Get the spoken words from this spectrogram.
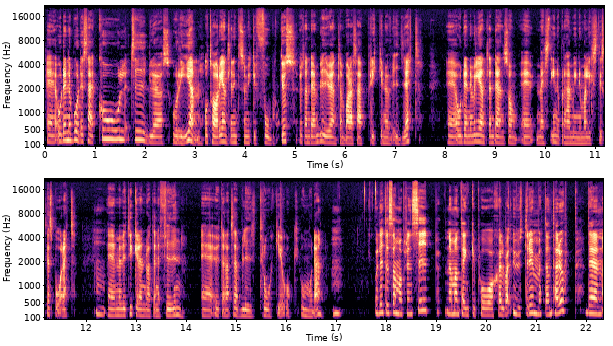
Eh, och den är både så här cool, tidlös och ren. Och tar egentligen inte så mycket fokus. Utan den blir ju egentligen bara så här pricken över i-et. Eh, och den är väl egentligen den som är mest inne på det här minimalistiska spåret. Eh, men vi tycker ändå att den är fin. Eh, utan att här, bli tråkig och omodern. Och lite samma princip när man tänker på själva utrymmet den tar upp. Det är en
